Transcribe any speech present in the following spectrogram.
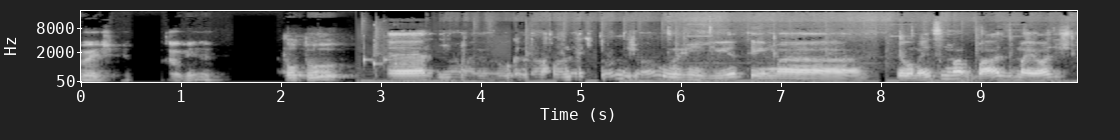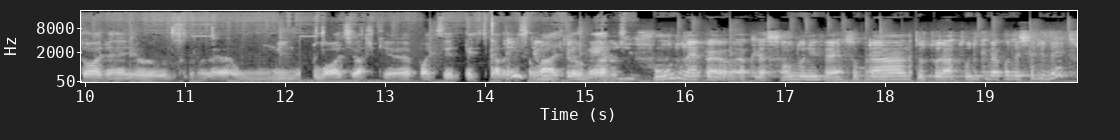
Oi, tá ouvindo? Voltou. É, não, mas o que eu tava falando é que todos os jogos hoje em dia tem uma. Pelo menos uma base maior de história, né? Eu- é, Um, um plot, eu acho que é- pode ser de cada Tem, tem um, personagem, tem pelo um plano menos. de fundo, né, pra a criação do universo pra estruturar tudo que vai acontecer ali dentro.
